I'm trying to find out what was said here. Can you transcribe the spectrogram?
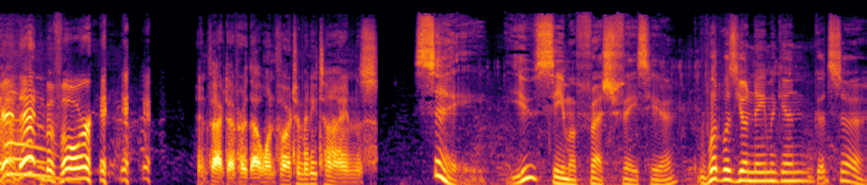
heard that before. In fact, I've heard that one far too many times. Say, you seem a fresh face here. What was your name again, good sir?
